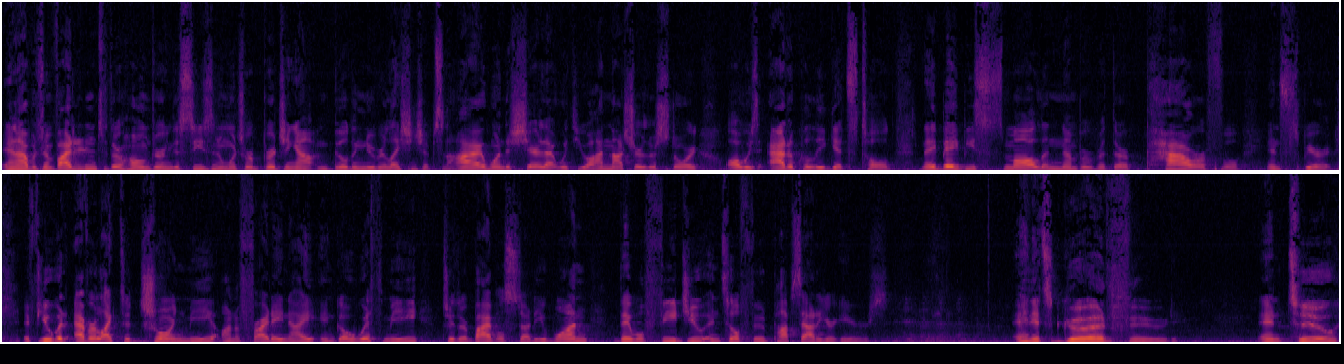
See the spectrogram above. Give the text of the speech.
and I was invited into their home during this season in which we're bridging out and building new relationships. And I wanted to share that with you. I'm not sure their story always adequately gets told. They may be small in number, but they're powerful in spirit. If you would ever like to join me on a Friday night and go with me to their Bible study, one, they will feed you until food pops out of your ears. and it's good food. And two,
